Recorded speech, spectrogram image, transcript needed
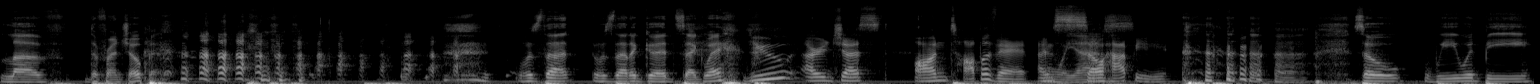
love the French Open. was that was that a good segue? You are just on top of it. I'm Oh, so happy. so we would be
